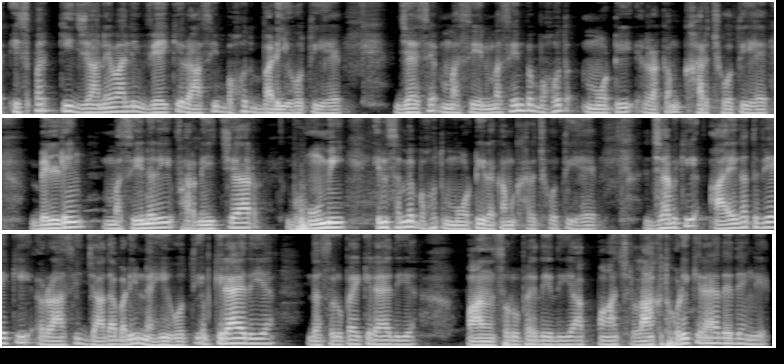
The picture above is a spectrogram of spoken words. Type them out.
तो इस पर की जाने वाली व्यय की राशि बहुत बड़ी होती है। जैसे मशीन मशीन पे बहुत मोटी रकम खर्च होती है। बिल्डिंग, मशीनरी, फर्नीचर, भूमि, इन सब में बहुत मोटी रकम खर्च होती है। जबकि आयगत व्यय की राशि ज़्यादा बड़ी नहीं होती। अब किराया दिया, दस रुपये किराया दिया, पाँच सौ रुपये दे दिया, आप पाँच लाख थोड़ी किराया दे देंगे।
